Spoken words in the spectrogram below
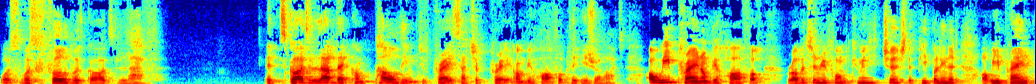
was, was filled with God's love. It's God's love that compelled him to pray such a prayer on behalf of the Israelites. Are we praying on behalf of Robertson Reformed Community Church, the people in it? Are we praying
